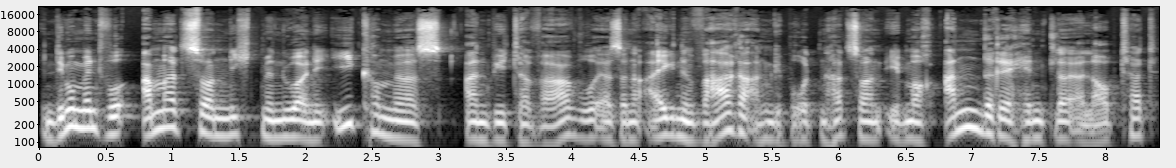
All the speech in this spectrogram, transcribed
in dem Moment, wo Amazon nicht mehr nur eine E-Commerce-Anbieter war, wo er seine eigene Ware angeboten hat, sondern eben auch andere Händler erlaubt hat,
